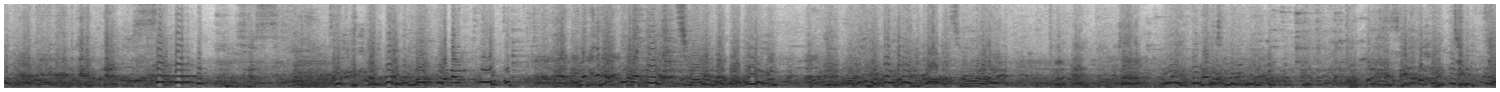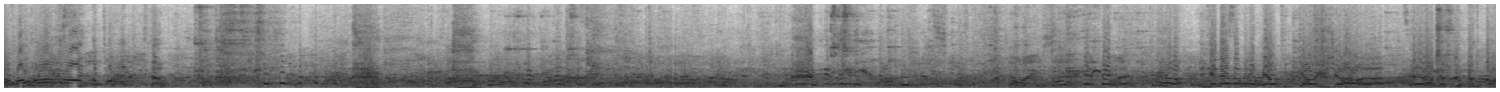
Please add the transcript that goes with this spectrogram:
等下等下等下，不能播，没有可以剪掉，拿出来，我全部拿出来。我看，嗯，你看它上面的标题标语就好了。这有一个什么东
